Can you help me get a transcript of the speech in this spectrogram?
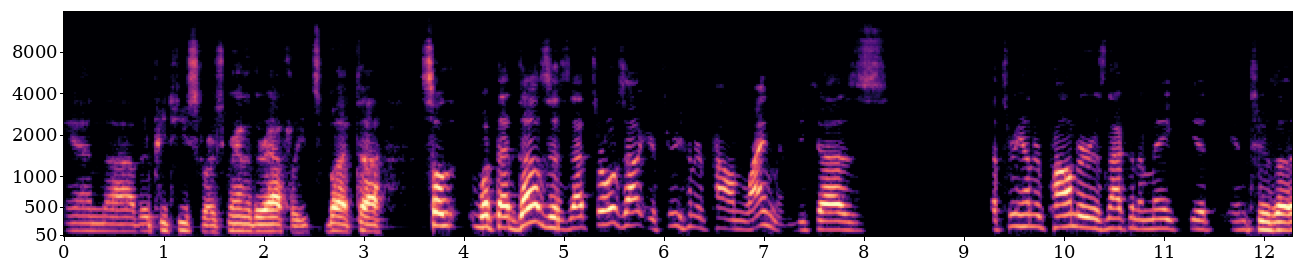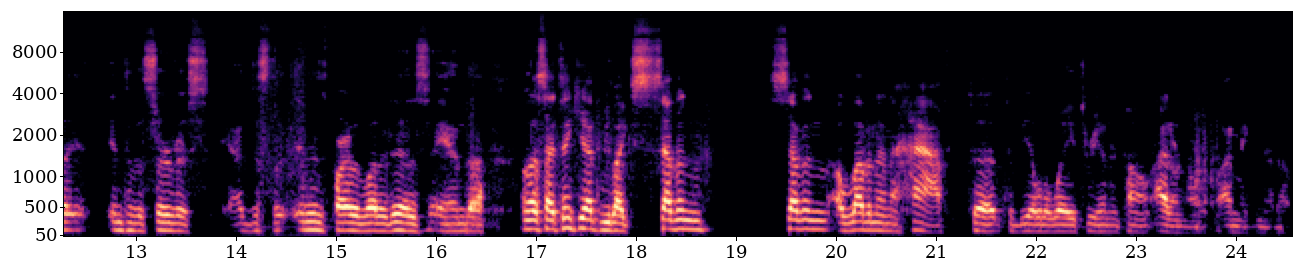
and uh, their PT scores. Granted, they're athletes, but uh, so what that does is that throws out your 300 pound lineman because a 300 pounder is not going to make it into the into the service. I just it is part of what it is, and uh, unless I think you have to be like seven, seven, 11 and a half to to be able to weigh 300 pounds. I don't know. I'm making that up,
